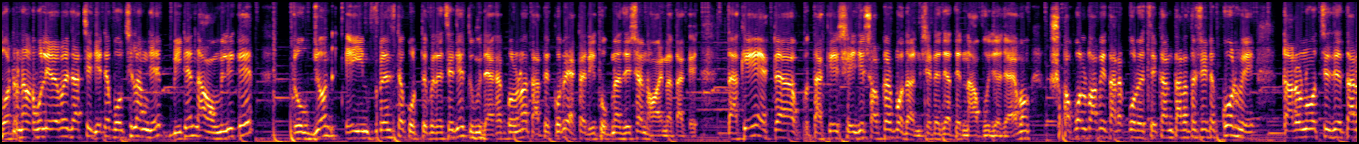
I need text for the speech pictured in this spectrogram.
ঘটনাবলী এভাবে যাচ্ছে, যেটা বলছিলাম যে ব্রিটেন আওয়ামী লীগের লোকজন এই ইনফ্লুয়েন্সটা করতে পেরেছে যে তুমি দেখা করো না, তাতে করে একটা রিকগনাইজেশন হয় না তাকে। তাকে একটা, তাকে সেই যে সরকার প্রধান, সেটা যাতে না বোঝা যায়। এবং সফলভাবে তারা করেছে, কারণ তারা তো সেটা করবে। কারণ হচ্ছে যে তার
